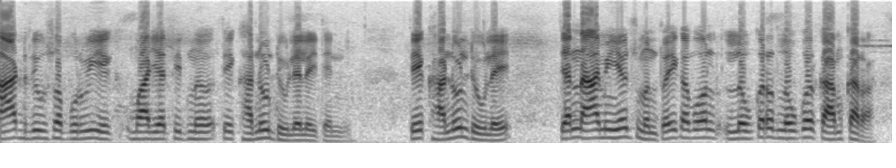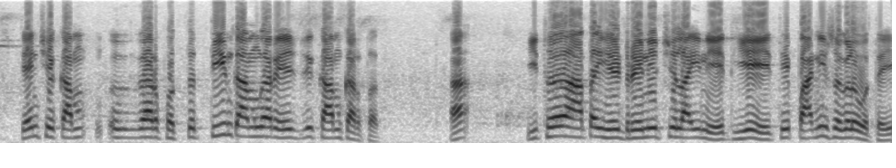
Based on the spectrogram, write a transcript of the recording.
आठ दिवसापूर्वी एक माझ्या तिथनं ते खांडून ठेवलेलं आहे त्यांनी. ते खांडून ठेवलं आहे त्यांना आम्ही हेच म्हणतो आहे का बुवा लवकरात लवकर काम करा. त्यांचे कामगार फक्त तीन कामगार हे जे काम करतात. हां? इथं आता हे ड्रेनेजचे लाईन आहेत हे ते पाणी सगळं होतं आहे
